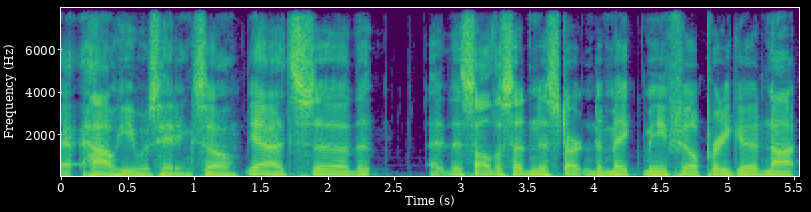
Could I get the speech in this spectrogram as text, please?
uh, how he was hitting. So yeah, it's uh, the, uh, this all of a sudden is starting to make me feel pretty good. Not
